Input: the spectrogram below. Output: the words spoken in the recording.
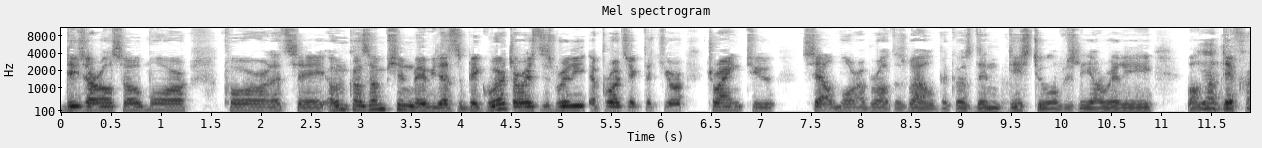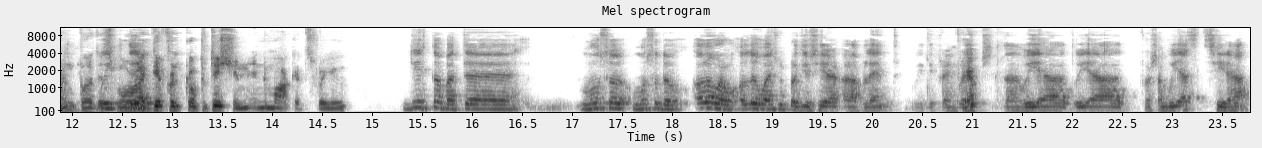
these are also more for let's say own consumption. Maybe that's a big word, or is this really a project that you're trying to sell more abroad as well? Because then these two obviously are really well yeah, not different, but it's we, more like different competition in the markets for you. Yes, no, but uh, most of most of the all our all the wines we produce here are a blend with different grapes, yep. and we add we add for example we add Syrah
